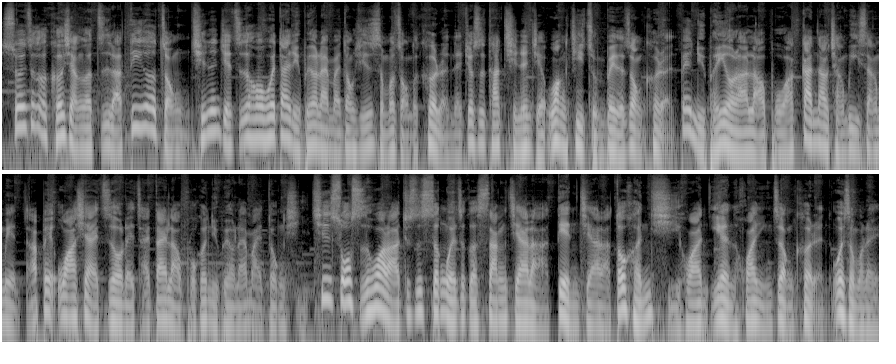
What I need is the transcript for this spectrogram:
所以这个可想而知啦。第二种情人节之后会带女朋友来买东西是什么种的客人呢？就是他情人节忘记准备的这种客人，被女朋友。有了老婆啊，干到墙壁上面，然后被挖下来之后呢，才带老婆跟女朋友来买东西。其实说实话啦，就是身为这个商家啦、店家啦，都很喜欢，也很欢迎这种客人。为什么嘞？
